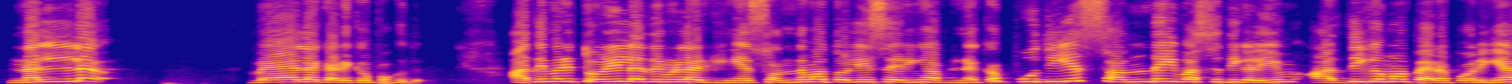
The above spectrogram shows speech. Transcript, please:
நல்ல வேலை கிடைக்க போகுது. அதே மாதிரி தொழில் தொழிலதிபர்களா இருக்கீங்க சொந்தமா தொழில் செய்றீங்க அப்படின்னாக்கா புதிய சந்தை வசதிகளையும் அதிகமா பெற போறீங்க.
